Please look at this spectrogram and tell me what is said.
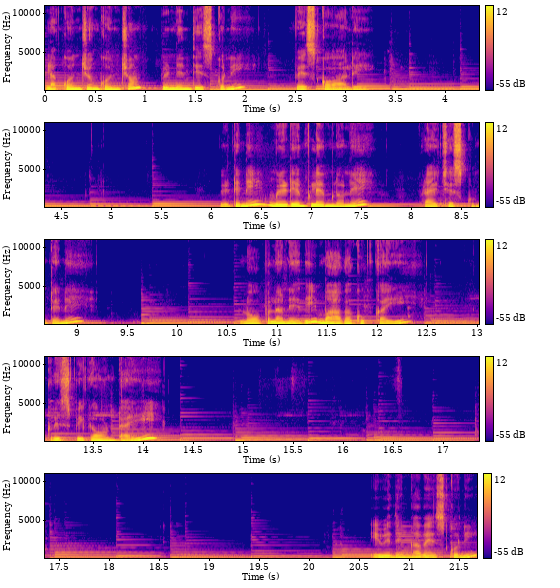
ఇలా కొంచెం కొంచెం పిండిని తీసుకొని వేసుకోవాలి. వీటిని మీడియం ఫ్లేమ్లోనే ఫ్రై చేసుకుంటేనే లోపల అనేది బాగా కుక్ అయ్యి క్రిస్పీగా ఉంటాయి. ఈ విధంగా వేసుకొని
